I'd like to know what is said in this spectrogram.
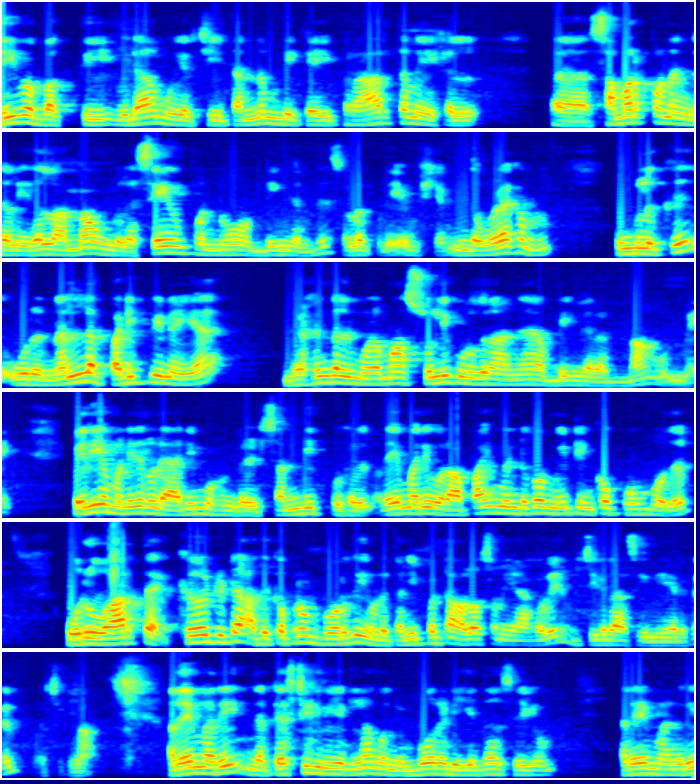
தெய்வ பக்தி விடாமுயற்சி தன்னம்பிக்கை பிரார்த்தனைகள் சமர்ப்பணங்கள் இதெல்லாம் தான் உங்களை சேவ் பண்ணும் அப்படிங்கிறது சொல்லக்கூடிய விஷயம். இந்த உலகம் உங்களுக்கு ஒரு நல்ல படிப்பினைய கிரகங்கள் மூலமா சொல்லி கொடுக்குறாங்க அப்படிங்கிறது தான் உண்மை. பெரிய மனிதர்களுடைய அறிமுகங்கள் சந்திப்புகள் அதே மாதிரி ஒரு அப்பாயின்மெண்ட்டுக்கோ மீட்டிங்க்கோ போகும்போது ஒரு வார்த்தை கேட்டுட்டு அதுக்கப்புறம் போகிறது இவனோட தனிப்பட்ட ஆலோசனையாகவே ரிச்சிகராசி நேயர்கள் வச்சுக்கலாம். அதே மாதிரி இந்த டெஸ்ட் கிரியேட்லாம் கொஞ்சம் போர் அடிக்க தான் செய்யும். அதே மாதிரி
